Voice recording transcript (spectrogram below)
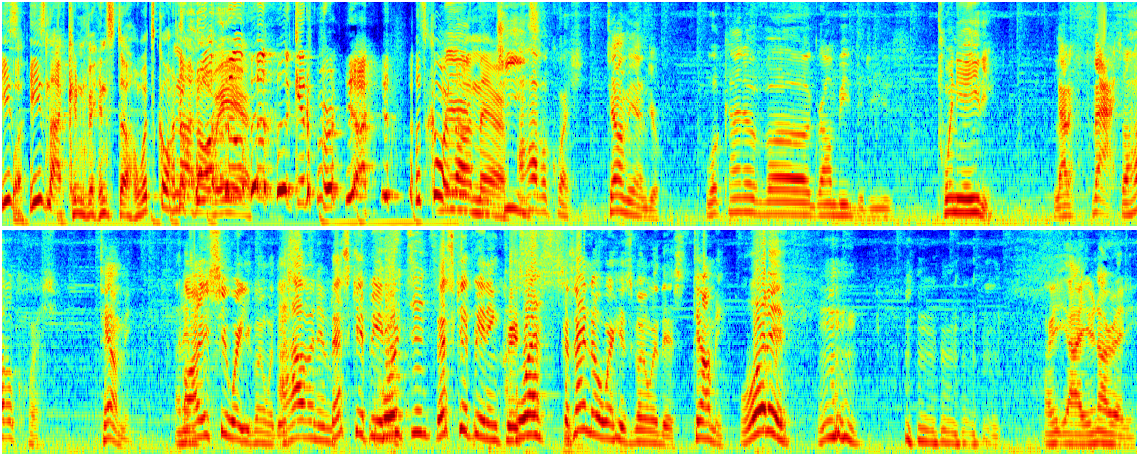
He's What? he's not convinced though. What's going on over here? Look at him right here. What's going on there? cheese. I have a question. Tell me, Andrew. What kind of uh, ground beef did you use? 2080. A lot of fat. So I have a question. Tell me. An oh, im- I see where you're going with this. I have an Let's keep eating. important Let's keep eating, Chris. question. Because I know where he's going with this. Tell me. What if? Mm. Are you, yeah, you're not ready.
